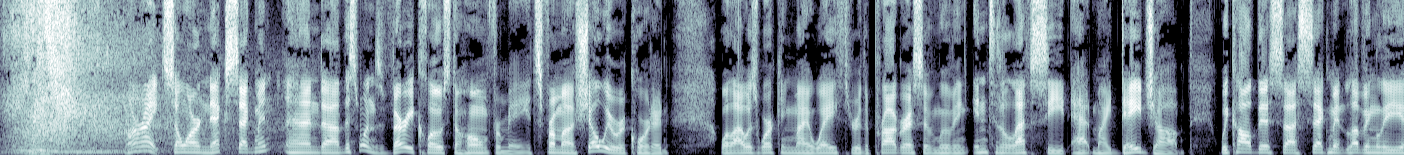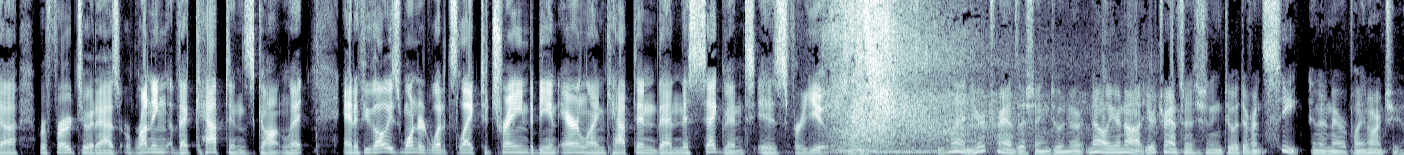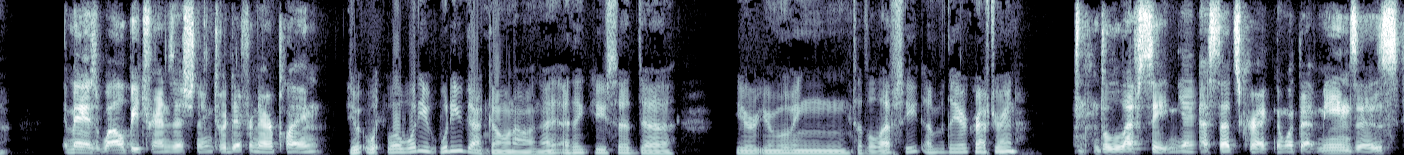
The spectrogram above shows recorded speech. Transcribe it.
All right, so our next segment, and uh, this one's very close to home for me. It's from a show we recorded while I was working my way through the progress of moving into the left seat at my day job. We called this uh, segment lovingly uh, referred to it as running the captain's gauntlet. And if you've always wondered what it's like to train to be an airline captain, then this segment is for you. Len, you're transitioning to a new. No, you're not. You're transitioning to a different seat in an airplane, aren't you? It may as well be transitioning to a different airplane. You, well, what do you what do you got going on? I, I think you said uh, you're you're moving to the left seat of the aircraft you're in. The left seat, yes, that's correct. And what that means is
